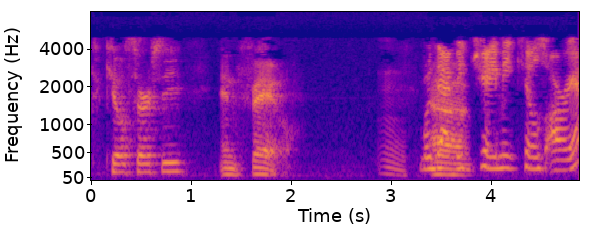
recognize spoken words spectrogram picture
to kill Cersei and fail. Mm. Would that uh, be Jaime kills Arya?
